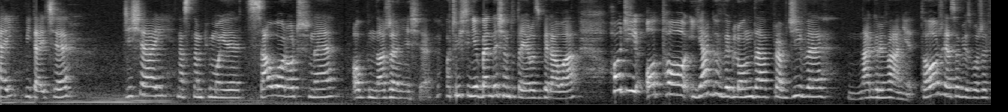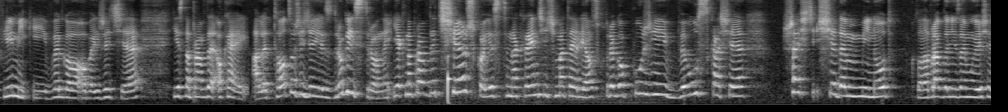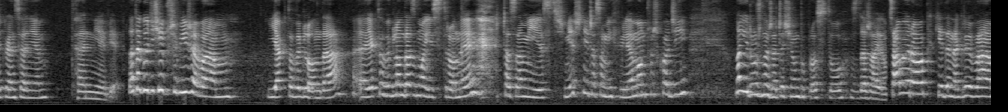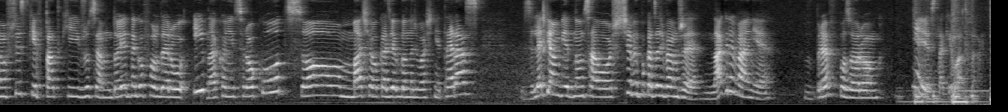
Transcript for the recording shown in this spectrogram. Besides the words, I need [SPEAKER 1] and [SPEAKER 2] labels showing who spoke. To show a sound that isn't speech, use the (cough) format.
[SPEAKER 1] Hej, witajcie. Dzisiaj nastąpi moje całoroczne obnażenie się. Oczywiście nie będę się tutaj rozbierała. Chodzi o to, jak wygląda prawdziwe nagrywanie. To, że ja sobie złożę filmik i wy go obejrzycie, jest naprawdę ok, ale to, co się dzieje z drugiej strony, jak naprawdę ciężko jest nakręcić materiał, z którego później wyłuska się 6-7 minut, kto naprawdę nie zajmuje się kręceniem, ten nie wie. Dlatego dzisiaj przybliżę Wam jak to wygląda, e, jak to wygląda z mojej strony. (laughs) Czasami jest śmiesznie, czasami Filemon przeszkodzi. No i różne rzeczy się po prostu zdarzają. Cały rok, kiedy nagrywam, wszystkie wpadki wrzucam do jednego folderu i na koniec roku, co macie okazję oglądać właśnie teraz, zlepiam w jedną całość, żeby pokazać Wam, że nagrywanie, wbrew pozorom, nie jest takie łatwe.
